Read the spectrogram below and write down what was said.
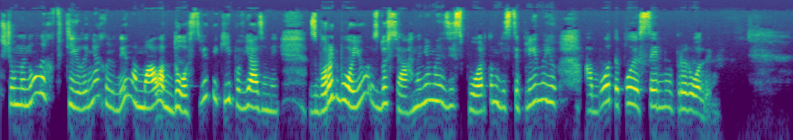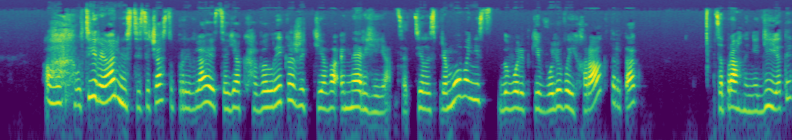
що в минулих втіленнях людина мала досвід, який пов'язаний з боротьбою, з досягненнями, зі спортом, дисципліною або такою сильною природою. У цій реальності це часто проявляється як велика життєва енергія. Це цілеспрямованість, доволі такий вольовий характер, так? Це прагнення діяти,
